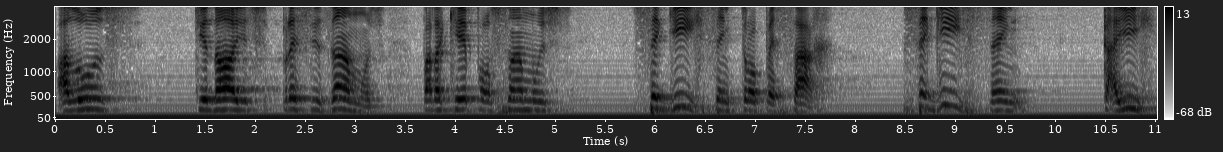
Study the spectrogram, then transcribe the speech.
a luz que nós precisamos para que possamos seguir sem tropeçar, seguir sem cair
